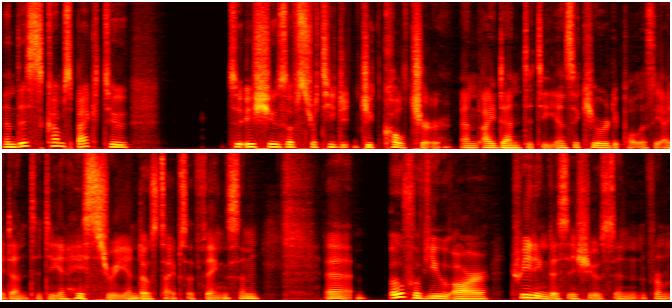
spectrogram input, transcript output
And this comes back to to issues of strategic culture and identity and security policy identity and history and those types of things. And uh, both of you are treating these issues in, from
